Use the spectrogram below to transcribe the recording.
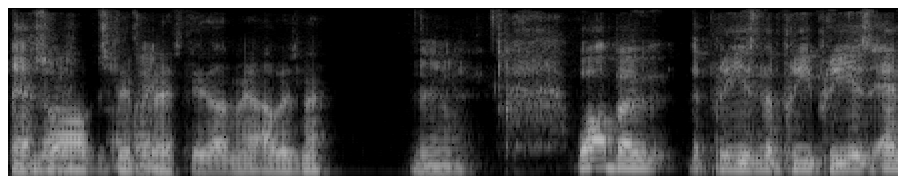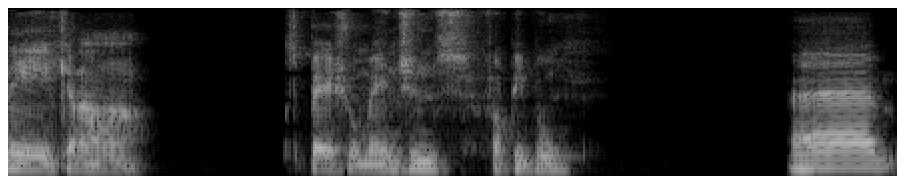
Yeah, sorry. no, I was sorry. impressed either, mate. I wasn't. Yeah. What about the pre's and the pre-pre's? Any kind of special mentions for people? Um,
